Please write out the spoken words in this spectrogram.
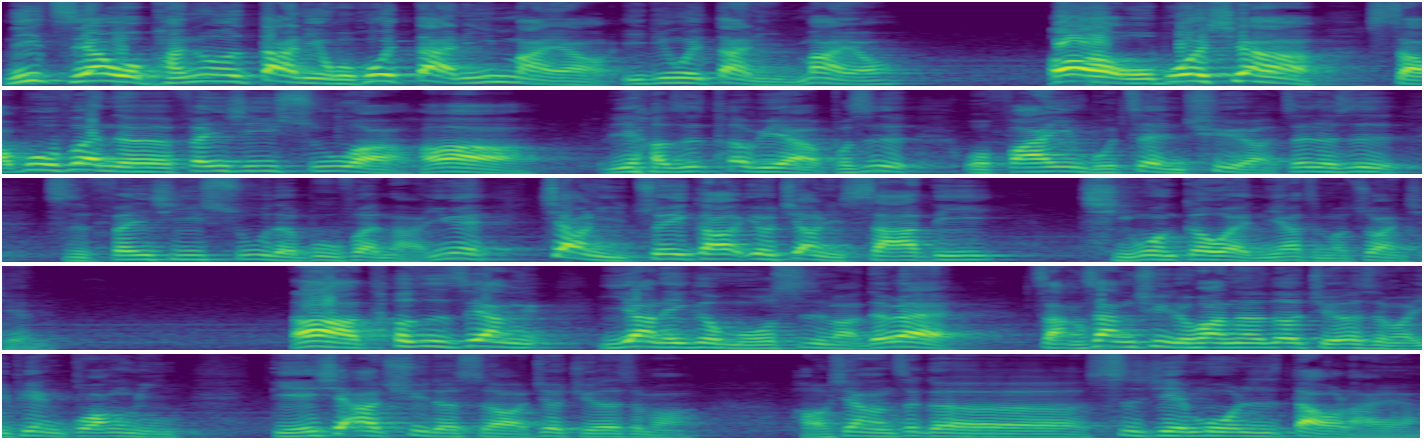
你只要我盘中的带你，我会带你买啊，一定会带你卖哦。哦，我不会像少部分的分析书啊，好不好？李老师特别啊，不是我发音不正确啊，真的是只分析书的部分啊。因为叫你追高又叫你杀低，请问各位你要怎么赚钱啊？都是这样一样的一个模式嘛，对不对？涨上去的话呢，都觉得什么一片光明；跌下去的时候就觉得什么好像这个世界末日到来啊。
